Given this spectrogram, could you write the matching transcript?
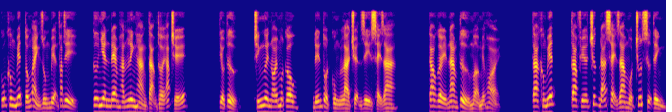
Cũng không biết tống ảnh dùng biện pháp gì, cư nhiên đem hắn linh hàng tạm thời áp chế. Tiểu tử, chính ngươi nói một câu, đến tột cùng là chuyện gì xảy ra. Cao gầy nam tử mở miệng hỏi. Ta không biết, ta phía trước đã xảy ra một chút sự tình,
